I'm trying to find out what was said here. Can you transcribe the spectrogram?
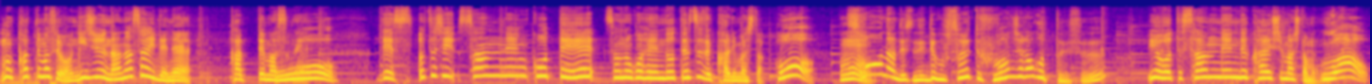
もう買ってますよ。27歳でね買ってますね。で私3年固定その後変動ってやつで借りました、おー。うん、そうなんですね。でもそれって不安じゃなかったです？いや私3年で返しましたもん。うわお。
